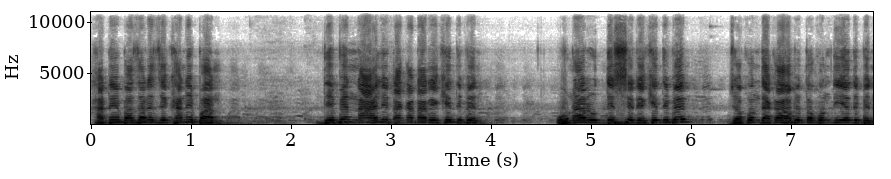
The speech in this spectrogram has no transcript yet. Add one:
হাটে বাজারে যেখানে পান দেবেন না হলে টাকাটা রেখে দেবেন। ওনার উদ্দেশ্যে রেখে দেবেন যখন দেখা হবে তখন দিয়ে দেবেন।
